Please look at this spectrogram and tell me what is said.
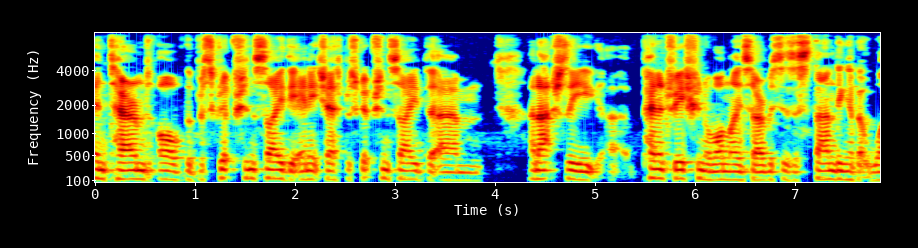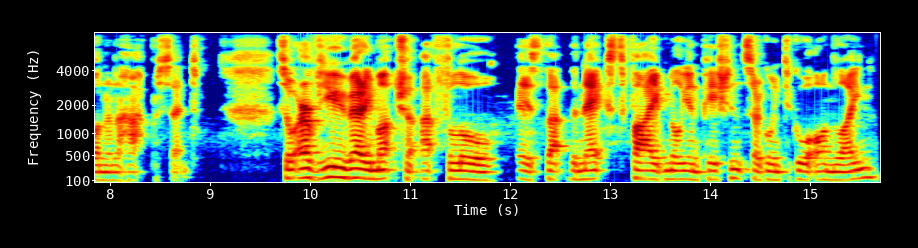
in terms of the prescription side, the NHS prescription side. Um, and actually uh, penetration of online services is standing about one and a half percent. So our view very much at Flow is that the next five million patients are going to go online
